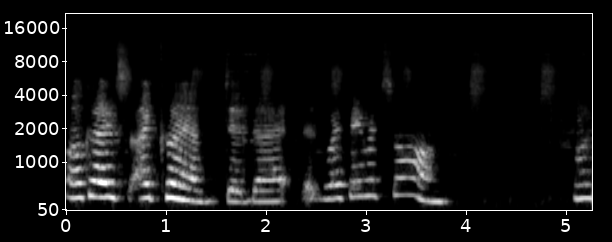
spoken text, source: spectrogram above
Oh, okay, so I couldn't have did that. It's my favorite song. Oh,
